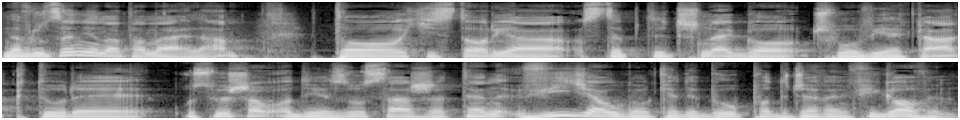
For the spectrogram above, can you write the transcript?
Nawrócenie Natanaela to historia sceptycznego człowieka, który usłyszał od Jezusa, że ten widział go, kiedy był pod drzewem figowym.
